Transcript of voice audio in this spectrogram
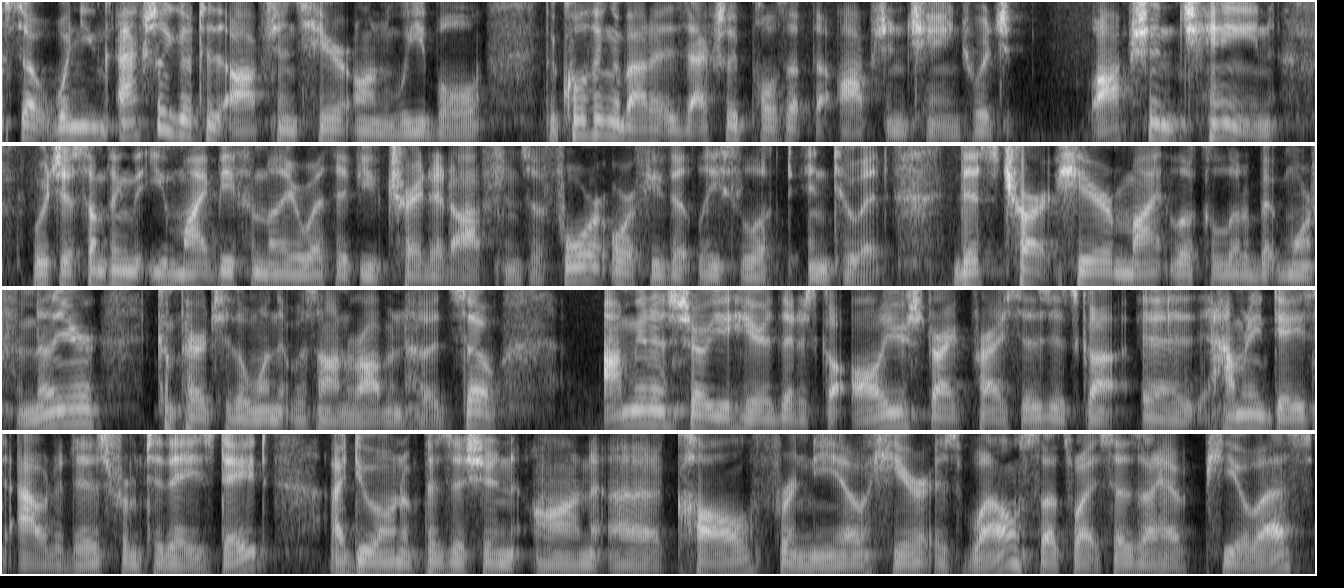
So when you actually go to the options here on Webull, the cool thing about it is it actually pulls up the option change, which option chain, which is something that you might be familiar with if you've traded options before or if you've at least looked into it. This chart here might look a little bit more familiar compared to the one that was on Robinhood. So I'm going to show you here that it's got all your strike prices. It's got uh, how many days out it is from today's date. I do own a position on a call for NIO here as well. So that's why it says I have POS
